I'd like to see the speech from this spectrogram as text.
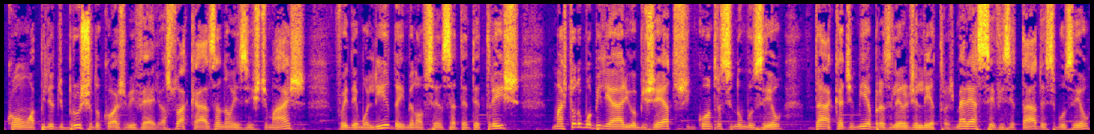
com o apelido de Bruxo do Cosme Velho. A sua casa não existe mais, foi demolida em 1973, mas todo o mobiliário e objetos encontra-se no museu da Academia Brasileira de Letras. Merece ser visitado esse museu,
